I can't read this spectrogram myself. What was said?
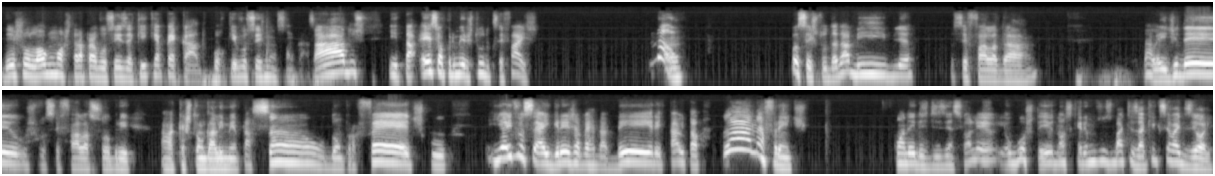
deixa eu logo mostrar para vocês aqui que é pecado, porque vocês não são casados e tal. Esse é o primeiro estudo que você faz? Não. Você estuda da Bíblia, você fala da, da lei de Deus, você fala sobre a questão da alimentação, o dom profético, e aí você, a igreja verdadeira e tal e tal. Lá na frente, quando eles dizem assim, olha, eu gostei, nós queremos nos batizar, o que, que você vai dizer? Olha,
